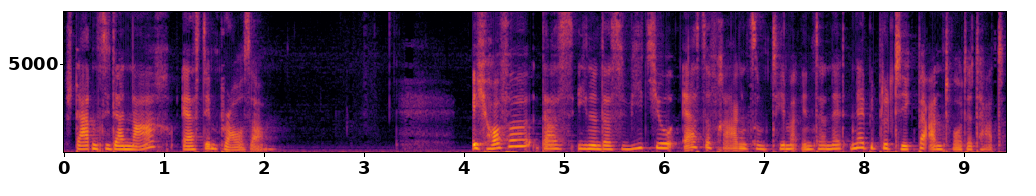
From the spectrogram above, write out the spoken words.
Starten Sie danach erst den Browser. Ich hoffe, dass Ihnen das Video erste Fragen zum Thema Internet in der Bibliothek beantwortet hat.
